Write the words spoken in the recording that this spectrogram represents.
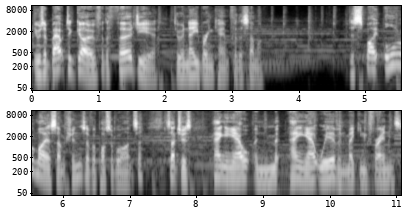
He was about to go for the third year to a neighbouring camp for the summer. Despite all my assumptions of a possible answer, such as hanging out and hanging out with and making friends,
